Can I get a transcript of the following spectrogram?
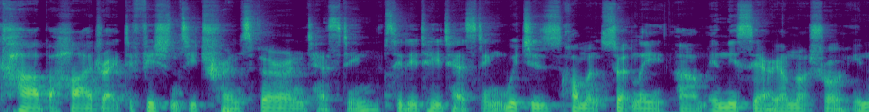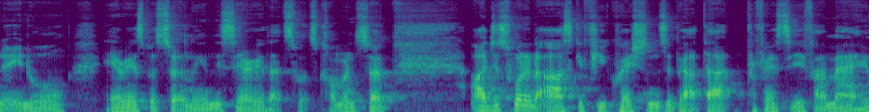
carbohydrate deficiency transferrin testing, CDT testing, which is common certainly um, in this area. I'm not sure in, in all areas, but certainly in this area, that's what's common. So I just wanted to ask a few questions about that, Professor, if I may.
